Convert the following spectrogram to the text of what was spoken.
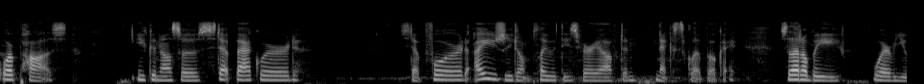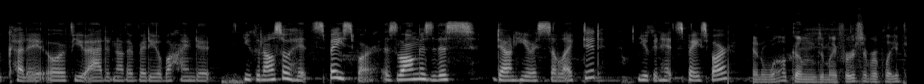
or pause. You can also step backward, step forward. I usually don't play with these very often. Next clip, okay. So that'll be wherever you cut it or if you add another video behind it. You can also hit spacebar. As long as this down here is selected, you can hit spacebar. And welcome to my first ever playthrough.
